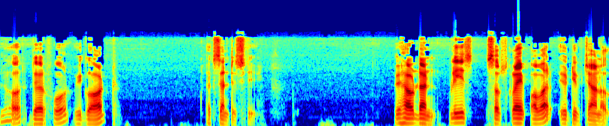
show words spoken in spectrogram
here therefore we got eccentricity. We have done. Please subscribe our youtube channel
